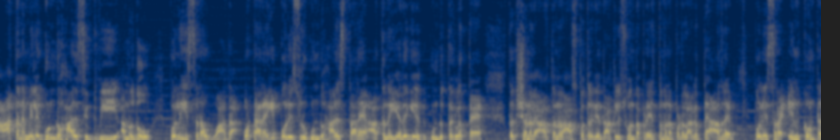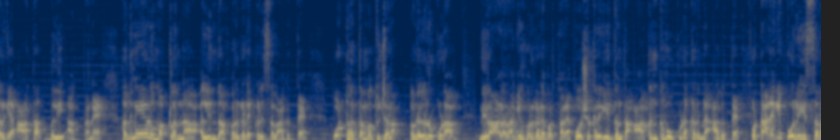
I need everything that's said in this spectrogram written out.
ಆತನ ಮೇಲೆ ಗುಂಡು ಹಾರಿಸಿದ್ವಿ ಅನ್ನೋದು ಪೊಲೀಸರ ವಾದ. ಒಟ್ಟಾರೆಯಾಗಿ ಪೊಲೀಸರು ಗುಂಡು ಹಾರಿಸ್ತಾರೆ, ಆತನ ಎದೆಗೆ ಗುಂಡು ತಗಲುತ್ತೆ. ತಕ್ಷಣವೇ ಆತನ ಆಸ್ಪತ್ರೆಗೆ ದಾಖಲಿಸುವಂತ ಪ್ರಯತ್ನವನ್ನು ಪಡಲಾಗುತ್ತೆ. ಆದರೆ ಪೊಲೀಸರ ಎನ್ಕೌಂಟರ್ಗೆ ಆತ ಬಲಿ ಆಗ್ತಾನೆ. ಹದಿನೇಳು ಮಕ್ಕಳನ್ನ ಅಲ್ಲಿಂದ ಹೊರಗಡೆ ಕಳಿಸಲಾಗುತ್ತೆ. ಒಟ್ಟು ಹತ್ತೊಂಬತ್ತು ಜನ. ಅವರೆಲ್ಲರೂ ಕೂಡ ನಿರಾಳರಾಗಿ ಹೊರಗಡೆ ಬರ್ತಾರೆ. ಪೋಷಕರಿಗೆ ಇದ್ದಂಥ ಆತಂಕವೂ ಕೂಡ ಕಡಿಮೆ ಆಗುತ್ತೆ. ಒಟ್ಟಾರೆಯಾಗಿ ಪೊಲೀಸರ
